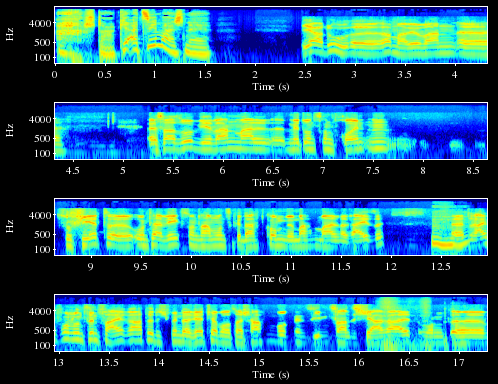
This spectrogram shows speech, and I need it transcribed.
Ach, stark. Ja, erzähl mal schnell. Ja, du, äh, hör mal, wir waren, äh, es war so, wir waren mal äh, mit unseren Freunden zu viert äh, unterwegs und haben uns gedacht, komm, wir machen mal eine Reise. Äh, drei von uns sind verheiratet. Ich bin der Retschab aus Aschaffenburg, bin 27 Jahre alt und ähm,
